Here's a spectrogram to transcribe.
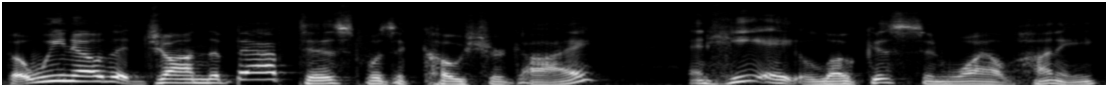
But we know that John the Baptist was a kosher guy, and he ate locusts and wild honey.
